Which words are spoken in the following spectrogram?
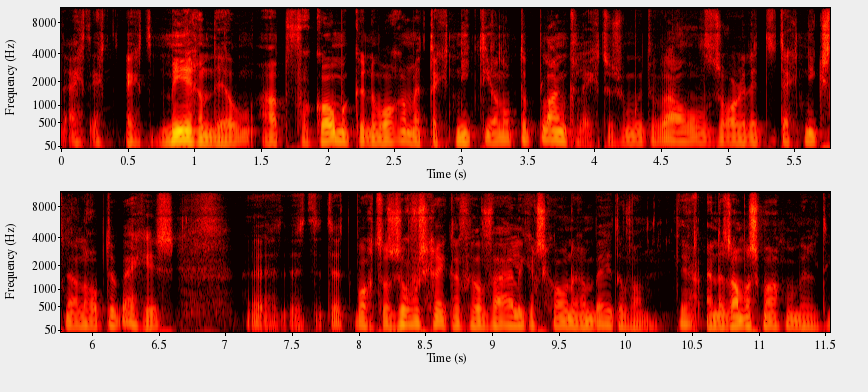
echt, echt, echt merendeel had voorkomen kunnen worden met techniek die al op de plank ligt. Dus we moeten wel zorgen dat die techniek sneller op de weg is. Eh, het, het- het wordt er zo verschrikkelijk veel veiliger, schoner en beter van. Ja. En dat is allemaal smart mobility.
